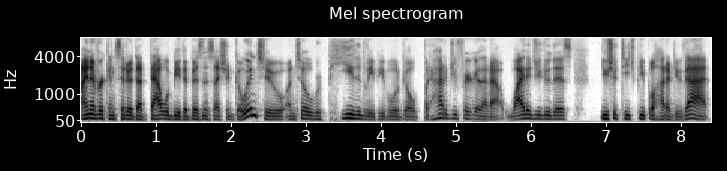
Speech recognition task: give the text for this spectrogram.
I never considered that that would be the business I should go into until repeatedly people would go, But how did you figure that out? Why did you do this? You should teach people how to do that.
